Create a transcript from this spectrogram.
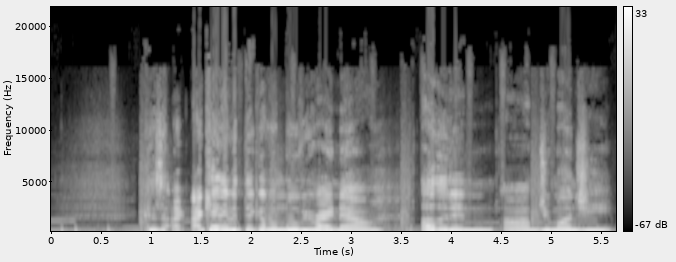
because I, I can't even think of a movie right now other than um Jumanji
